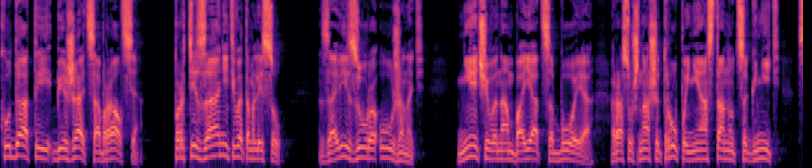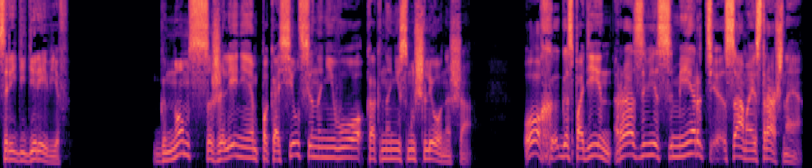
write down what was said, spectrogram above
куда ты бежать собрался? Партизанить в этом лесу? Зови Зура ужинать. Нечего нам бояться боя, раз уж наши трупы не останутся гнить среди деревьев. Гном с сожалением покосился на него, как на несмышленыша. «Ох, господин, разве смерть самое страшное?»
